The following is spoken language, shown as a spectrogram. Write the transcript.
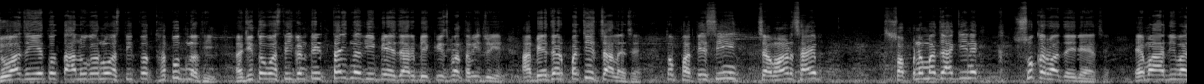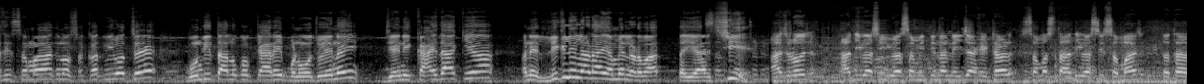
જોવા જઈએ તો તાલુકાનું અસ્તિત્વ થતું જ નથી. હજી તો વસ્તી ગણતરી થઈ જ નથી બે હજાર એકવીસમાં, થવી જોઈએ. આ બે હજાર પચીસ ચાલે છે. તો ફતેહસિંહ ચૌહાણ સાહેબ સ્વપ્નમાં જાગીને શું કરવા જઈ રહ્યા છે? એમાં આદિવાસી સમાજનો સખત વિરોધ છે. ગુંદી તાલુકો ક્યારેય બનવો જોઈએ નહીં. જેની કાયદાકીય અને લીગલી લડાઈ અમે લડવા તૈયાર છીએ. આજરોજ આદિવાસી યુવા સમિતિના નેજા હેઠળ સમસ્ત આદિવાસી સમાજ તથા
